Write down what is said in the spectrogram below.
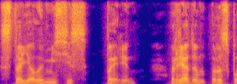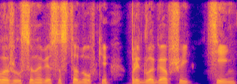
стояла миссис Перрин. Рядом расположился навес остановки, предлагавший тень.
